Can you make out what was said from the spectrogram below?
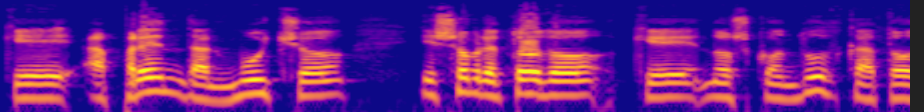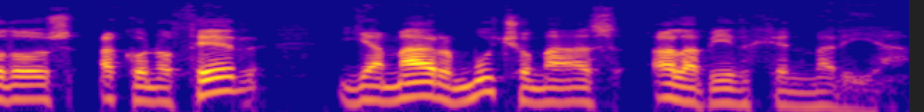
que aprendan mucho y sobre todo que nos conduzca a todos a conocer y amar mucho más a la Virgen María.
